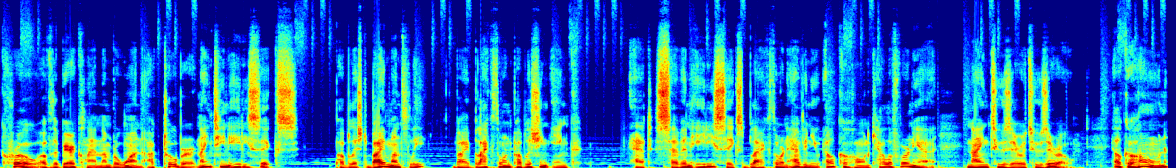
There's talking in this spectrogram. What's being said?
Crow of the Bear Clan, number 1, October 1986. Published bi monthly by Blackthorn Publishing Inc. at 786 Blackthorn Avenue, El Cajon, California, 92020. El Cajon,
